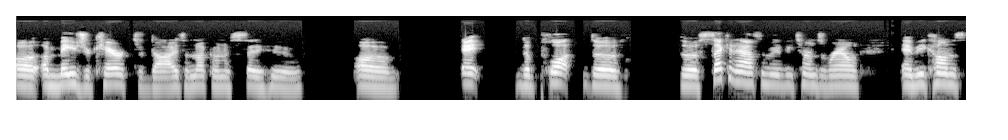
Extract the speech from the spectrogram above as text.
uh, a major character dies. I'm not going to say who. Um, it the plot the the second half of the movie turns around and becomes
